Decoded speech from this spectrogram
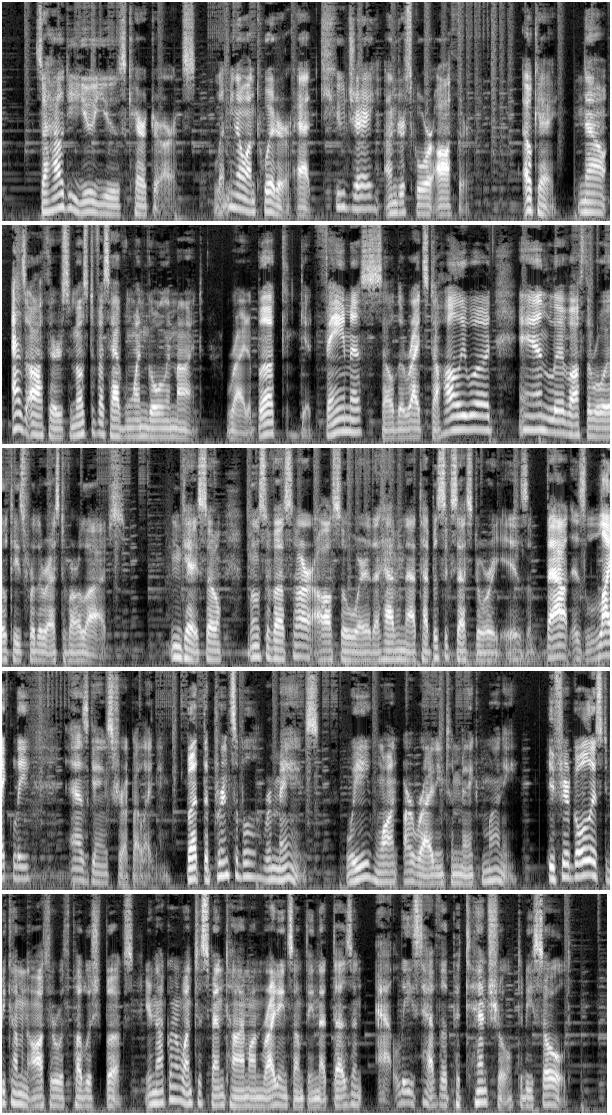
So, how do you use character arcs? Let me know on Twitter at QJ underscore author. Okay, now, as authors, most of us have one goal in mind write a book, get famous, sell the rights to Hollywood, and live off the royalties for the rest of our lives. Okay, so most of us are also aware that having that type of success story is about as likely as getting struck by lightning. But the principle remains we want our writing to make money. If your goal is to become an author with published books, you're not going to want to spend time on writing something that doesn't at least have the potential to be sold.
